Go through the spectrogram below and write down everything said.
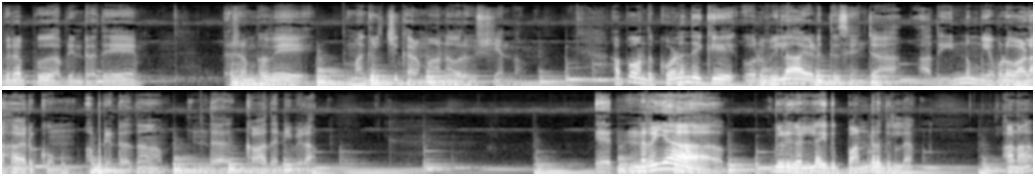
பிறப்பு அப்படின்றதே ரொம்பவே மகிழ்ச்சிகரமான ஒரு விஷயந்தான் அப்போது அந்த குழந்தைக்கு ஒரு விழா எடுத்து செஞ்சால் அது இன்னும் எவ்வளோ அழகாக இருக்கும் அப்படின்றது தான் இந்த காதணி விழா. நிறையா வீடுகளில் இது பண்ணுறதில்ல ஆனால்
